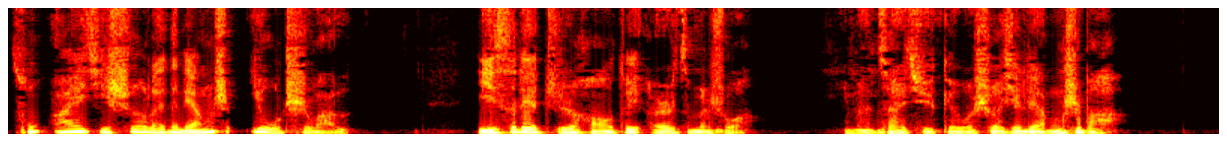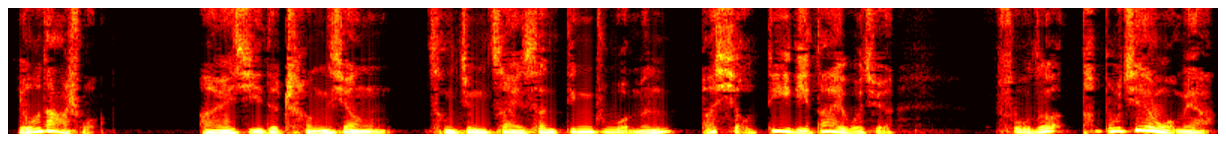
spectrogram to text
从埃及赊来的粮食又吃完了。以色列只好对儿子们说：“你们再去给我赊些粮食吧。”犹大说：“埃及的丞相曾经再三叮嘱我们把小弟弟带过去，否则他不见我们呀。”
